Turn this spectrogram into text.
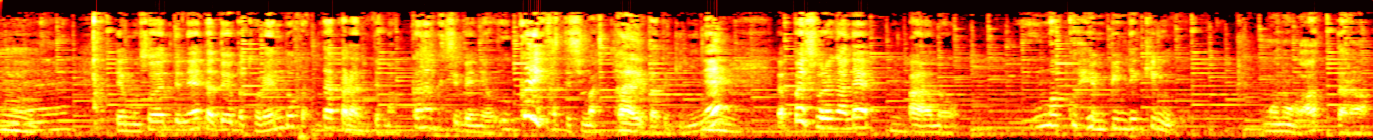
ら、ね、でもそうやってね例えばトレンドだからって真っ赤な口紅をうっかり買ってしまったってた時にね、やっぱりそれがね、うん。あのうまく返品できるものがあったら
